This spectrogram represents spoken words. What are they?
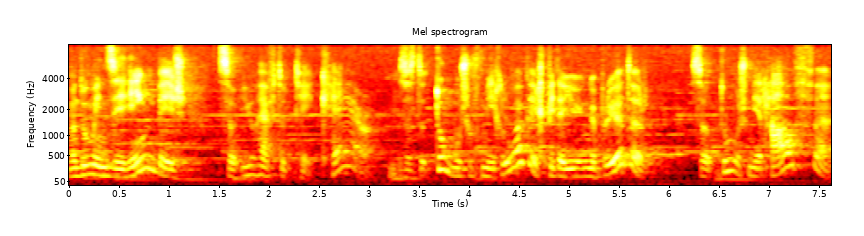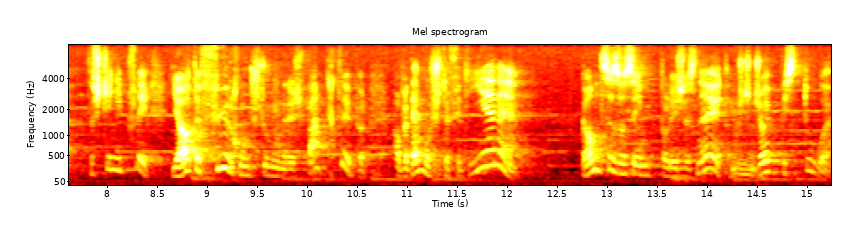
wenn du mein Hing bist, so, you have to take care. Also, du musst auf mich schauen, ich bin der jüngere Bruder. So, du musst mir helfen, das ist deine Pflicht. Ja, dafür kommst du meinen Respekt über, aber den musst du verdienen. Ganz so simpel ist es nicht, du musst dann schon etwas tun.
